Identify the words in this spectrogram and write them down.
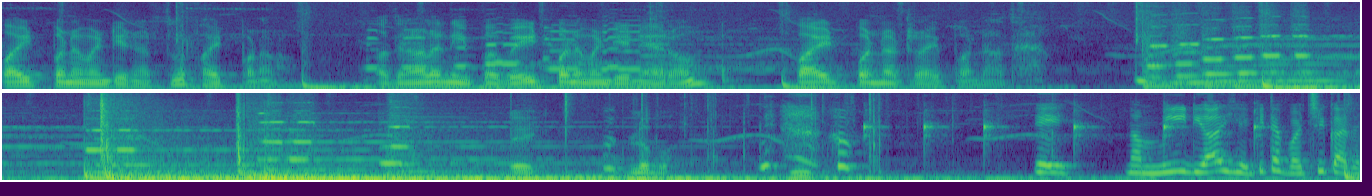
ஃபைட் பண்ண வேண்டிய நேரத்தில் ஃபைட் பண்ணணும். அதனால நீ இப்போ வெயிட் பண்ண வேண்டிய நேரம் ஃபைட் பண்ண ட்ரை பண்ணாத. ஏய் உள்ள போ. ஏய் நான் மீடியா என்கிட்ட வச்சுக்காத.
